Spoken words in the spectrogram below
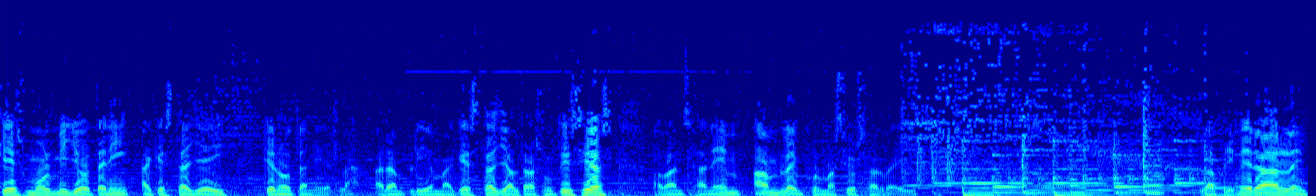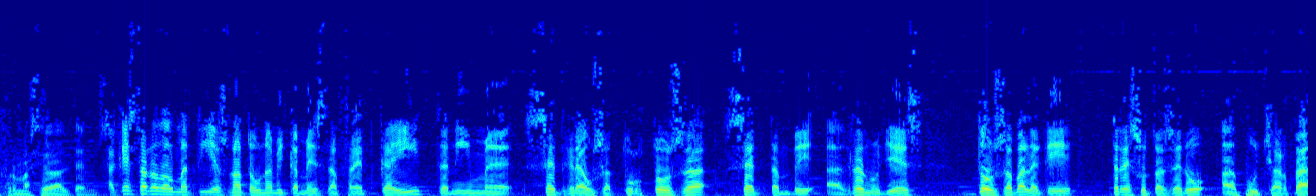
que és molt millor tenir aquesta llei que no tenir-la. Ara ampliem aquesta i altres notícies. Abans anem amb la informació serveis. La primera, la informació del temps. Aquesta hora del matí es nota una mica més de fred que ahir. Tenim eh, 7 graus a Tortosa, 7 també a Granollers, 2 a Balaguer, 3 sota 0 a Puigcerdà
